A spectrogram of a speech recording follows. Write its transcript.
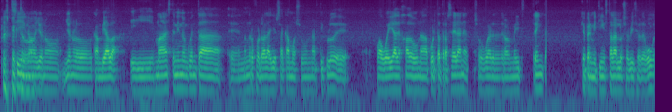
respecto Sí, no, yo no, yo no lo cambiaba. Y más teniendo en cuenta, eh, en Android for All ayer sacamos un artículo de Huawei ha dejado una puerta trasera en el software de los Mate 30 que permitía instalar los servicios de Google.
